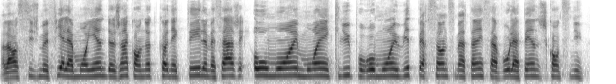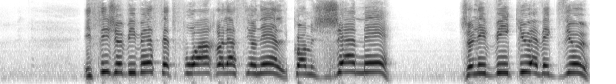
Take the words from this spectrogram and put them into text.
Alors, si je me fie à la moyenne de gens qu'on a connectés, le message est au moins moins inclus pour au moins huit personnes ce matin. Ça vaut la peine, je continue. Et si je vivais cette foi relationnelle comme jamais je l'ai vécu avec Dieu,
